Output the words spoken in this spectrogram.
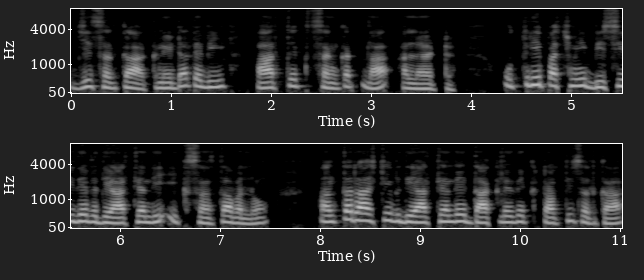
ਜਿਸ ਸਦਕਾ ਕੈਨੇਡਾ ਤੇ ਵੀ ਆਰਥਿਕ ਸੰਕਟ ਦਾ ਅਲਰਟ। ਉੱਤਰੀ ਪੱਛਮੀ BC ਦੇ ਵਿਦਿਆਰਥੀਆਂ ਦੀ ਇੱਕ ਸੰਸਥਾ ਵੱਲੋਂ ਅੰਤਰਰਾਸ਼ਟਰੀ ਵਿਦਿਆਰਥੀਆਂ ਦੇ ਦਾਖਲੇ ਦੇ ਕਟੌਤੀ ਸਦਕਾ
